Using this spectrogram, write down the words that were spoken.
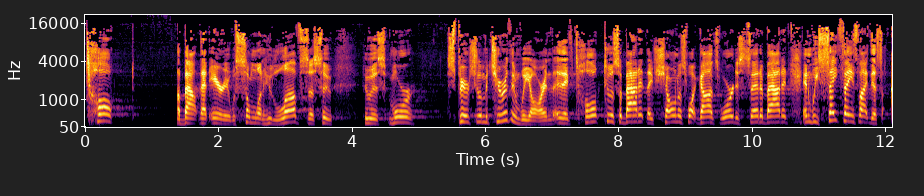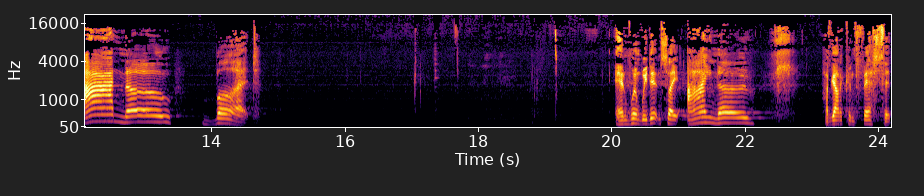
talked about that area with someone who loves us, who, who is more spiritually mature than we are. And they've talked to us about it, they've shown us what God's Word has said about it. And we say things like this I know, but. And when we didn't say, I know, I've got to confess it,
